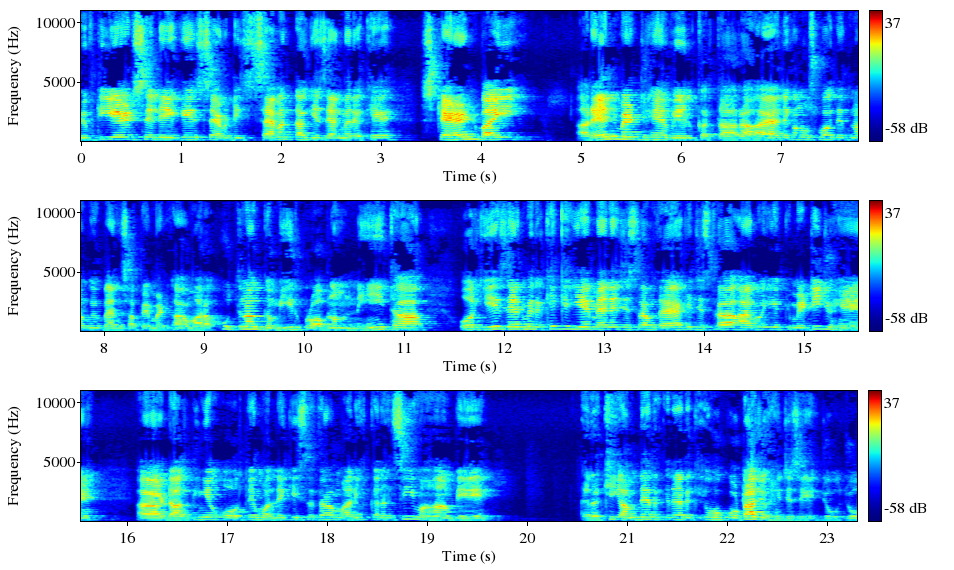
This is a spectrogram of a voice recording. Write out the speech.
58 से लेके 77 तक ये जहन में रखे स्टैंड बाई अरेंजमेंट जो है अवेल करता रहा है। लेकिन उस वक्त इतना कोई बैलेंस ऑफ़ पेमेंट का हमारा उतना गंभीर प्रॉब्लम नहीं था। और ये जहन में रखें कि ये मैंने जिस तरह बताया कि जिस तरह ये कमेटी जो है डालती हैं औरतें, मोहल्ले की, इस तरह हमारी करेंसी वहाँ पे रखी, हमने रखी वो कोटा जो है जैसे, जो जो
